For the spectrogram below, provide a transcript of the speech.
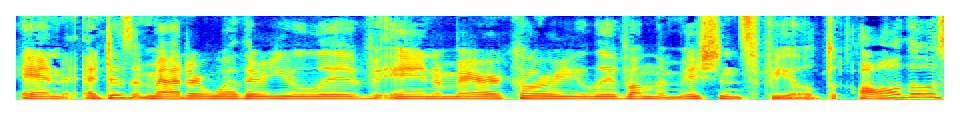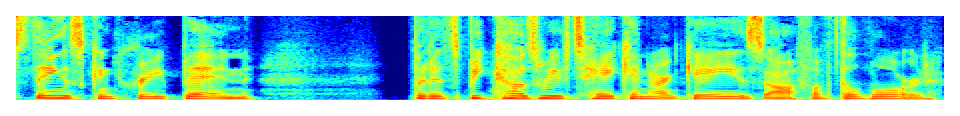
And it doesn't matter whether you live in America or you live on the missions field, all those things can creep in but it's because we've taken our gaze off of the Lord.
